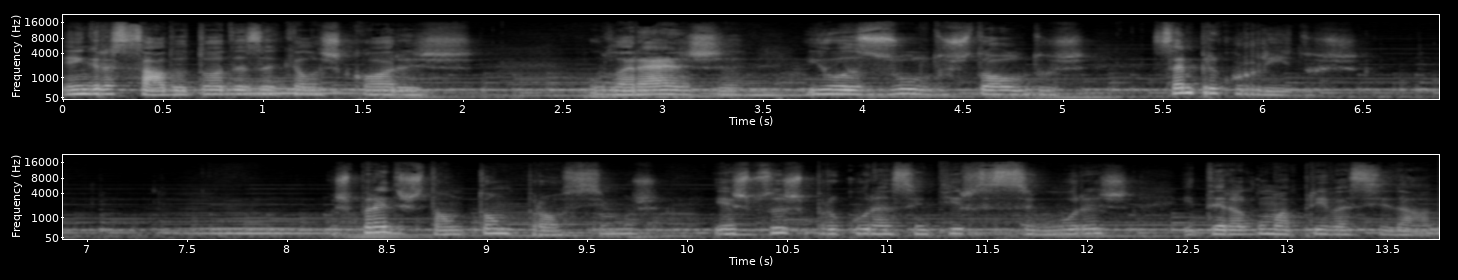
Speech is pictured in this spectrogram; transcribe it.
É engraçado todas aquelas cores, o laranja e o azul dos toldos, sempre corridos. Os prédios estão tão próximos e as pessoas procuram sentir-se seguras e ter alguma privacidade.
